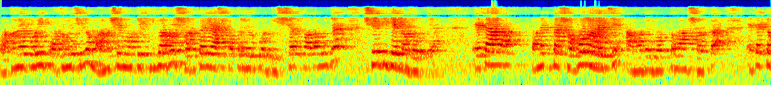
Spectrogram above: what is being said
গঠনের পরেই প্রথমে ছিল মানুষের মধ্যে কীভাবে সরকারি হাসপাতালের উপর বিশ্বাস বাড়ানো যায় সেদিকে নজর দেওয়া এটা অনেকটা সফল হয়েছে আমাদের বর্তমান সরকার। এটা একটা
